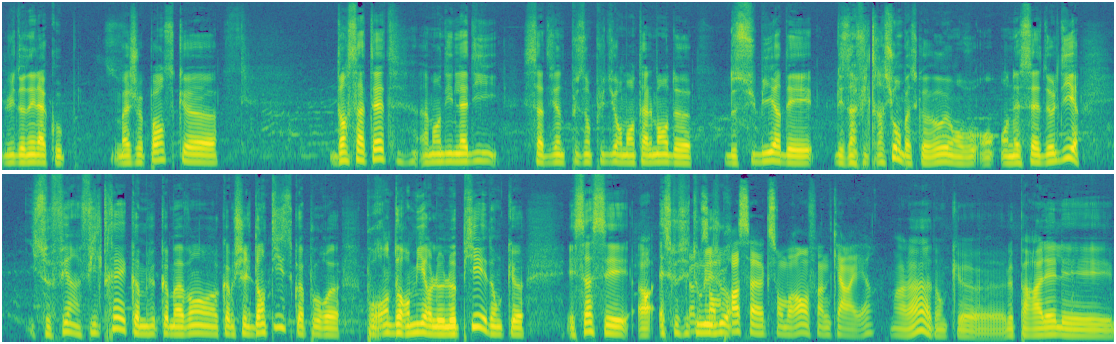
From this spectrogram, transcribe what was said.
lui donner la coupe. Bah, je pense que dans sa tête, Amandine l'a dit, ça devient de plus en plus dur mentalement de, subir des, infiltrations, parce qu'on on, essaie de le dire. Il se fait infiltrer comme, comme avant, comme chez le dentiste, quoi, pour, pour endormir le, pied. Donc, euh, et ça, c'est. Alors, est-ce que c'est tous les jours avec son bras en fin de carrière. Voilà, donc euh, le parallèle est,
